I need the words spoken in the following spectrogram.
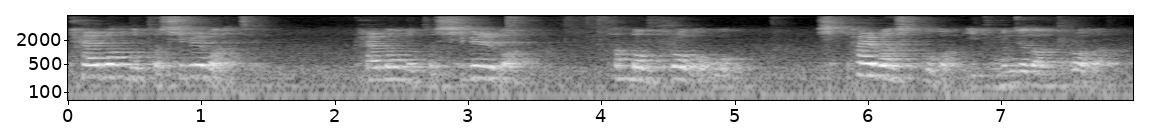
8번부터 11번 있지. 8번부터 11번 한번 풀어보고 18번 19번 이 두 문제도 한번 풀어봐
